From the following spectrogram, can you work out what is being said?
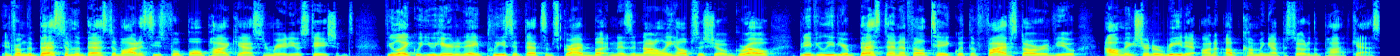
and from the best of the best of Audacy's football podcasts and radio stations. If you like what you hear today, please hit that subscribe button as it not only helps the show grow, but if you leave your best NFL take with a five star review, I'll make sure to read it on an upcoming episode of the podcast.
